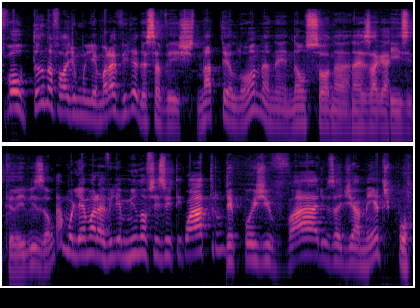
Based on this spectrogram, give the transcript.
voltando a falar de Mulher Maravilha, dessa vez na telona, né? Não só na, nas HQs e televisão. A Mulher Maravilha 1984, depois de vários adiamentos por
